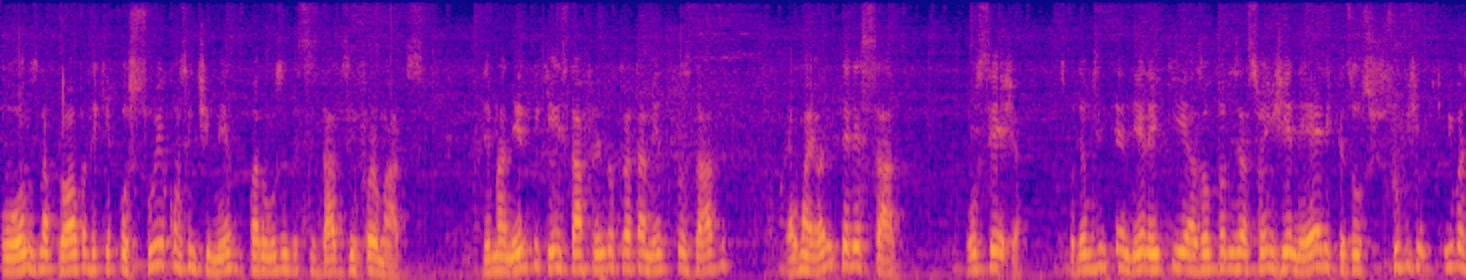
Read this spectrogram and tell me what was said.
o ônus na prova de que possui o consentimento para o uso desses dados informados, de maneira que quem está à frente do tratamento dos dados é o maior interessado, ou seja, podemos entender aí que as autorizações genéricas ou subjetivas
